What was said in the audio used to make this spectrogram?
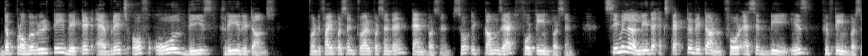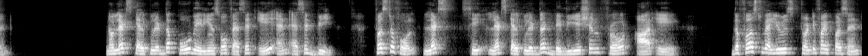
the probability weighted average of all these three returns. 25%, 12% and 10%. So it comes at 14%. Similarly, the expected return for asset B is 15%. Now let's calculate the covariance of asset A and asset B. First of all, let's see, let's calculate the deviation for RA. The first value is 25%.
